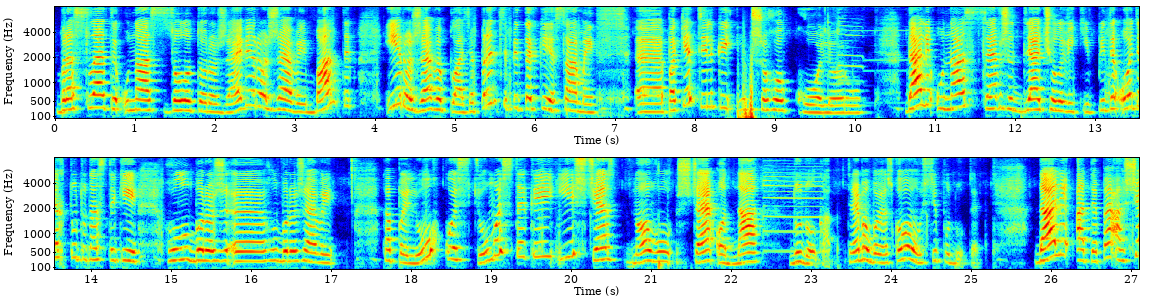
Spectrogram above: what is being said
Браслети у нас золото-рожеві, рожевий бантик і рожеве плаття. В принципі, такий самий е, пакет, тільки іншого кольору. Далі у нас це вже для чоловіків. Піде одяг. Тут у нас такий голуборож... е, голуборожевий капелюх, костюм ось такий, і ще знову ще одна дудока. Треба обов'язково усі подути. Далі, а тепер, а ще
